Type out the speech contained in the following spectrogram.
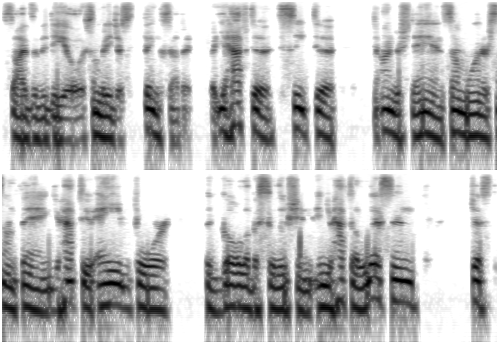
sides of the deal if somebody just thinks of it but you have to seek to to understand someone or something you have to aim for the goal of a solution and you have to listen just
